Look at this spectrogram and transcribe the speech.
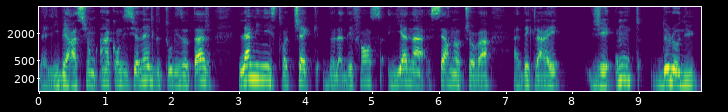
la libération inconditionnelle de tous les otages, la ministre tchèque de la Défense, Yana Sernochova, a déclaré J'ai honte de l'ONU.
